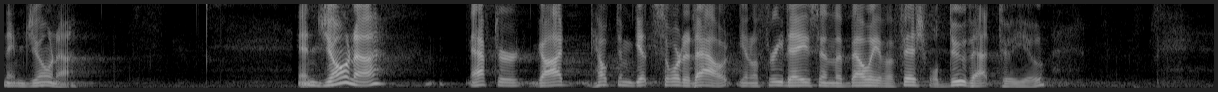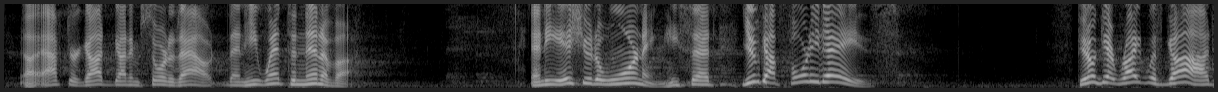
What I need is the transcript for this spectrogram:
named Jonah. And Jonah, after God helped him get sorted out, you know, three days in the belly of a fish will do that to you. Uh, after God got him sorted out, then he went to Nineveh. And he issued a warning. He said, You've got 40 days. If you don't get right with God,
